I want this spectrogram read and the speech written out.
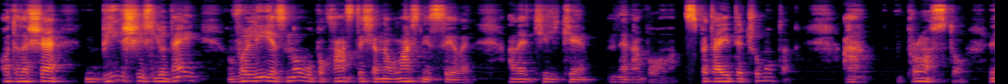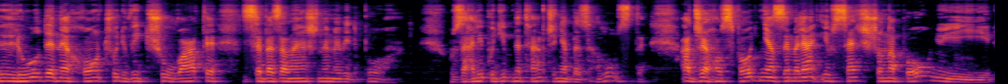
От лише більшість людей воліє знову покластися на власні сили, але тільки не на Бога. Спитаєте, чому так? А просто люди не хочуть відчувати себе залежними від Бога. Взагалі подібне твердження безглузде, адже Господня земля і все, що наповнює її,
